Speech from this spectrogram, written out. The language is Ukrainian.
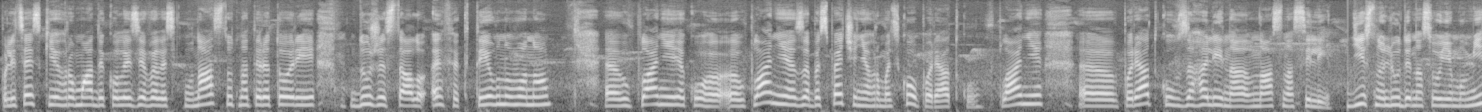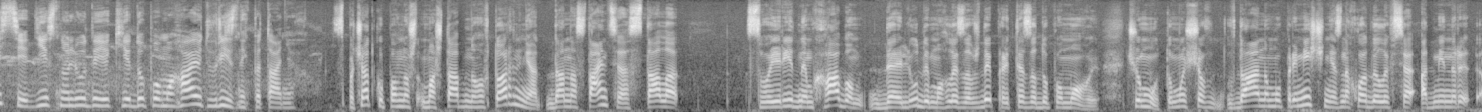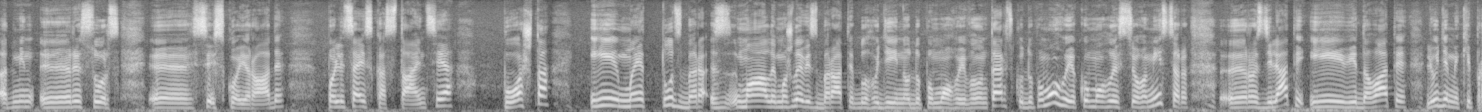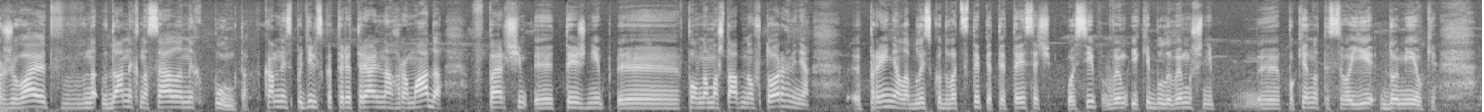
Поліцейські громади, коли з'явились у нас тут на території, дуже стало ефективно воно. Е, В плані якого? Е, В плані забезпечення громадського порядку, в плані е, порядку взагалі на в нас на селі. Дійсно, люди на своєму місці, дійсно люди, які допомагають в різних питаннях. З початку повномасштабного вторгнення дана станція стала своєрідним хабом, де люди могли завжди прийти за допомогою. Чому? Тому що в, даному приміщенні адмінре- адмінресурс е, сільської ради, поліцейська станція, пошта. І ми тут збира... мали можливість збирати благодійну допомогу і волонтерську допомогу, яку могли з цього місця е, розділяти і віддавати людям, які проживають в, даних населених пунктах. Кам'янець-Подільська територіальна громада в перші е, тижні е, повномасштабного вторгнення прийняла близько 25 тисяч осіб, які були вимушені покинути свої домівки.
